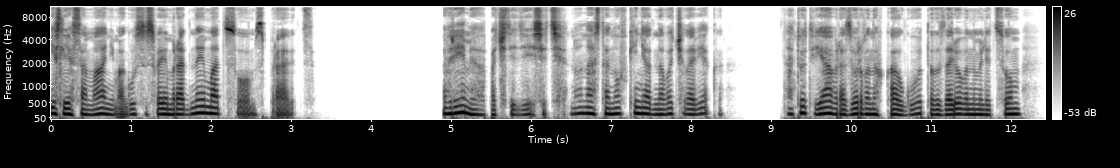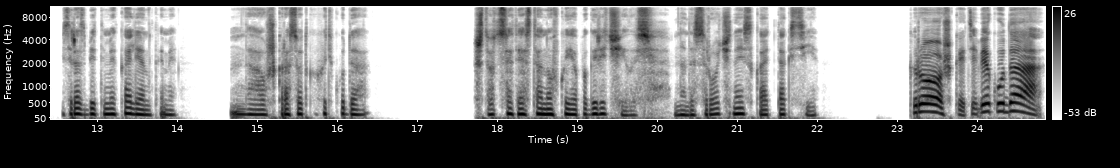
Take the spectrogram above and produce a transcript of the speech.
если я сама не могу со своим родным отцом справиться? Время почти десять, но на остановке ни одного человека. А тут я в разорванных колготах, зареванным лицом и с разбитыми коленками. Да уж, красотка хоть куда. Что-то с этой остановкой я погорячилась. Надо срочно искать такси. «Крошка, тебе куда?»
